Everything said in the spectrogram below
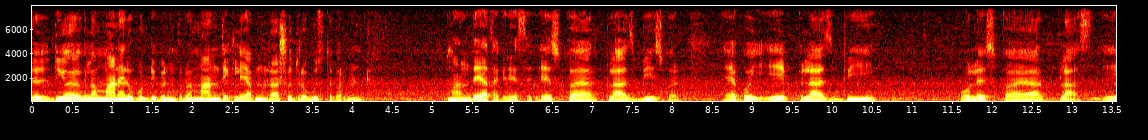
যদিও এগুলো মানের উপর ডিপেন্ড করবে, মান দেখলেই আপনারা সূত্র বুঝতে পারবেন। মান দেয়া থাকে, ঠিক আছে? A square plus B square একই A plus B whole square plus A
